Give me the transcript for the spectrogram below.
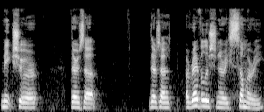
make sure there's a there's a, a revolutionary summary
